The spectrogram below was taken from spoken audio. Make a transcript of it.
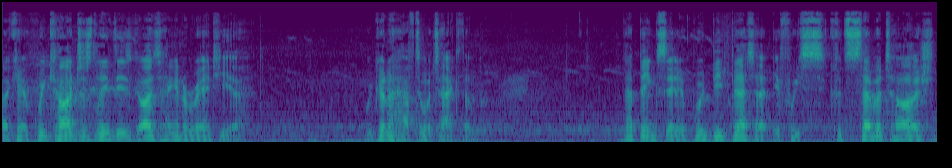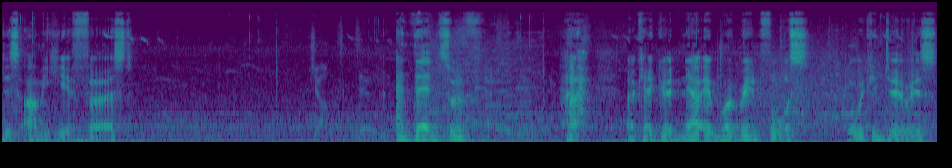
Okay, we can't just leave these guys hanging around here. We're gonna have to attack them. That being said, it would be better if we could sabotage this army here first. And then sort of... Ha! Okay, good. Now it won't reinforce. What we can do is...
